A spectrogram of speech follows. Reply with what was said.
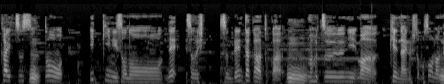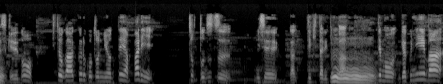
開通すると、一気にそのね、そのひそのレンタカーとか、うんうん。まあ普通にまあ県内の人もそうなんですけれど、人が来ることによってやっぱりちょっとずつ店ができたりとか、うんうんうんうん。でも逆に言えば、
